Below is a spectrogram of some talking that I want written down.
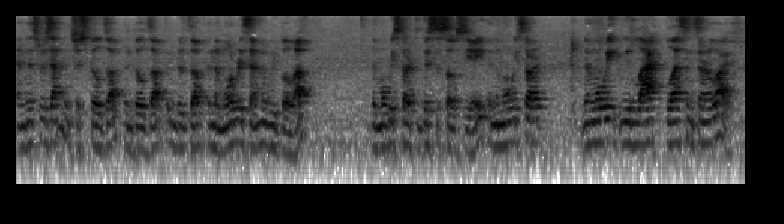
and this resentment just builds up and builds up and builds up, and the more resentment we build up, the more we start to disassociate, and the more we start, the more we, we lack blessings in our life.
